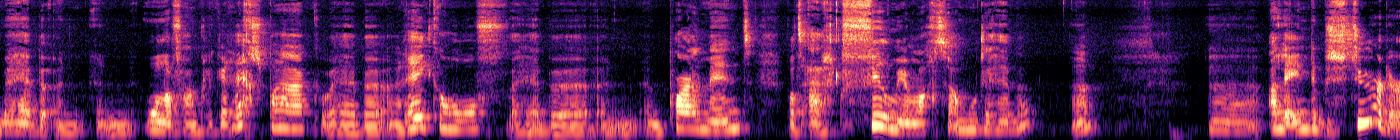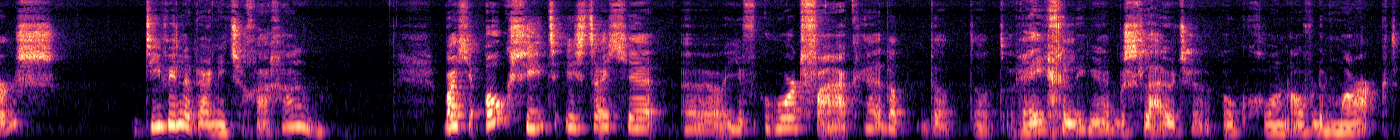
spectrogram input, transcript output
we hebben een, een, onafhankelijke rechtspraak, we hebben een rekenhof, we hebben een, een parlement, wat eigenlijk veel meer macht zou moeten hebben. Uh, alleen de bestuurders, die willen daar niet zo graag aan. Wat je ook ziet, is dat je, uh, je hoort vaak hè, dat, dat, dat regelingen, besluiten, ook gewoon over de markt,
